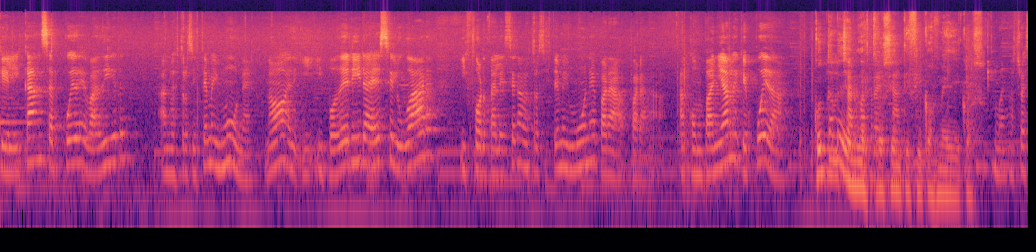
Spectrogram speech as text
que el cáncer pueda evadir a nuestro sistema inmune, ¿no? Y, poder ir a ese lugar y fortalecer a nuestro sistema inmune para, para acompañarle y que pueda. Contame de nuestros científicos médicos. Bueno, nuestros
